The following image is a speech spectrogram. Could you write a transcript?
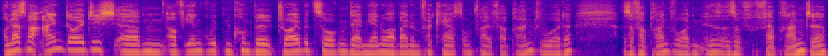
Und das war eindeutig ähm, auf ihren guten Kumpel Troy bezogen, der im Januar bei einem Verkehrsunfall verbrannt wurde, also verbrannt worden ist, also verbrannte.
